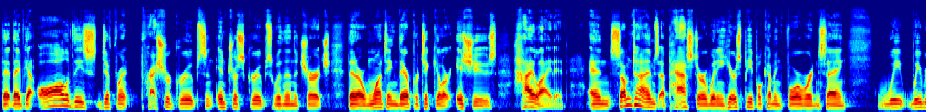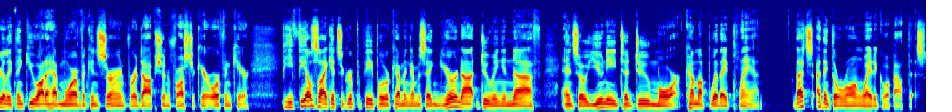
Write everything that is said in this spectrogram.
That they've got all of these different pressure groups and interest groups within the church that are wanting their particular issues highlighted. And sometimes a pastor, when he hears people coming forward and saying, we, we really think you ought to have more of a concern for adoption, foster care, orphan care. He feels like it's a group of people who are coming up and saying, You're not doing enough, and so you need to do more. Come up with a plan. That's, I think, the wrong way to go about this.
